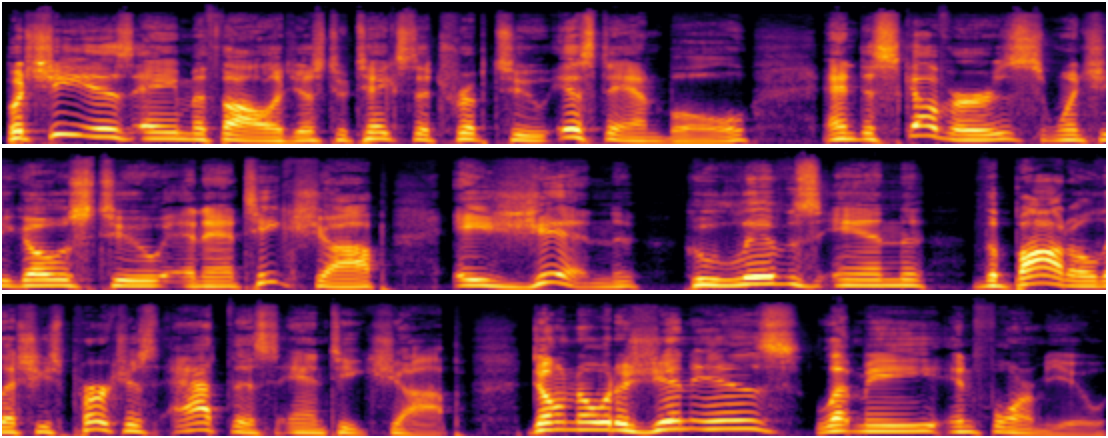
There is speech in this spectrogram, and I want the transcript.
But she is a mythologist who takes a trip to Istanbul and discovers, when she goes to an antique shop, a jinn who lives in the bottle that she's purchased at this antique shop. Don't know what a jinn is? Let me inform you.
